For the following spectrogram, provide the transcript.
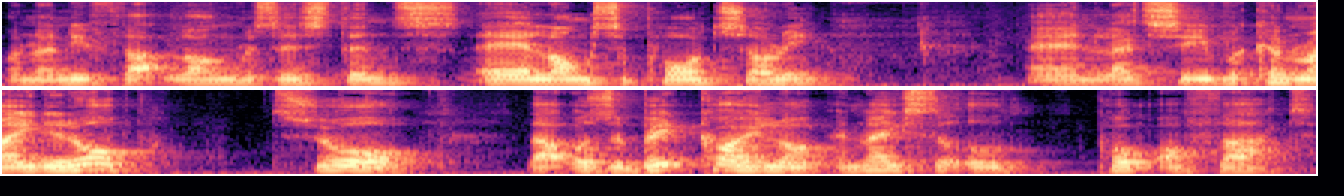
underneath that long resistance. Uh, long support, sorry. And let's see if we can ride it up. So that was a Bitcoin. Look, a nice little pump off that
